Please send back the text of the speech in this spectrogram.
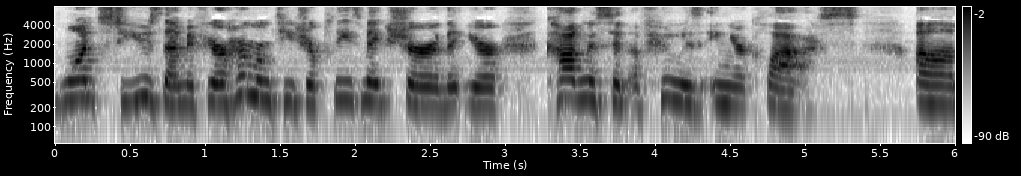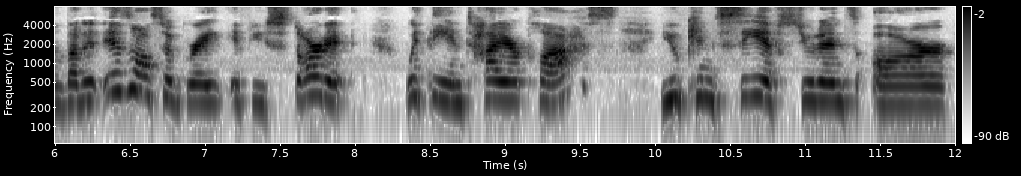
wants to use them, if you're a homeroom teacher, please make sure that you're cognizant of who is in your class. Um, but it is also great if you start it with the entire class. You can see if students are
